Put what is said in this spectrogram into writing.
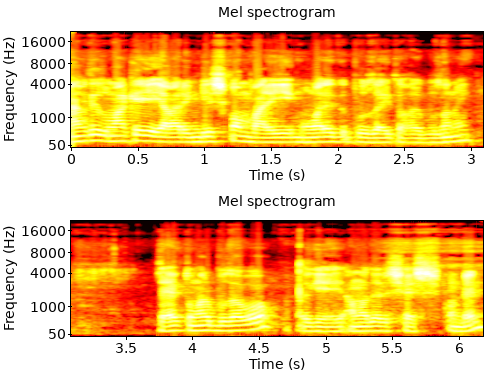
আমি তো তোমাকে আবার ইংলিশ কম পারি মোবাইলে বোঝাইতে হয়, বুঝো নাই? যাই হোক, তোমার বোঝাবো, ওকে, আমাদের শেষ কন্টেন্ট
